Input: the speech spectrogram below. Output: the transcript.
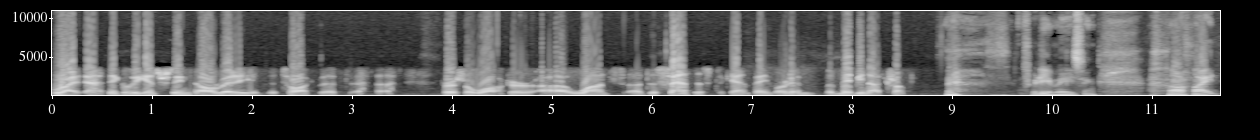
right, and I think it'll be interesting already the talk that uh, Herschel Walker uh, wants uh, DeSantis to campaign for him, but maybe not Trump. Pretty amazing. All right,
